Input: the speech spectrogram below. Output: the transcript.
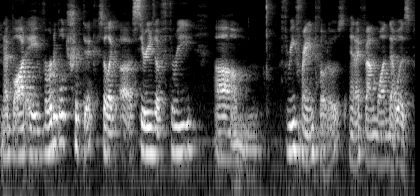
And I bought a vertical triptych, so like a series of three um, three framed photos, and I found one that was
